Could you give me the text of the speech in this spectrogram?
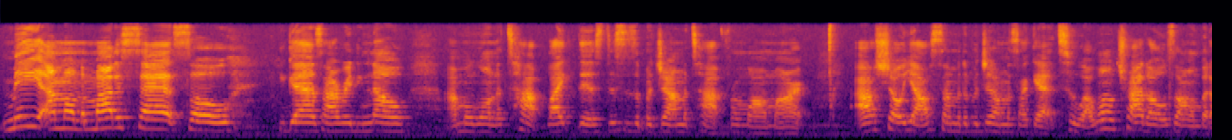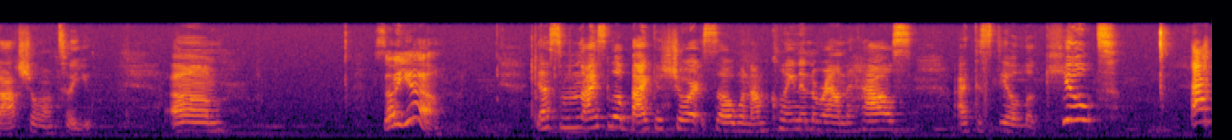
Me, I'm on the modest side, so you guys already know I'm going to want a top like this. This is a pajama top from Walmart. I'll show y'all some of the pajamas I got too. I won't try those on, but I'll show them to you. Um, so yeah. Got some nice little biking shorts so when I'm cleaning around the house, I can still look cute.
